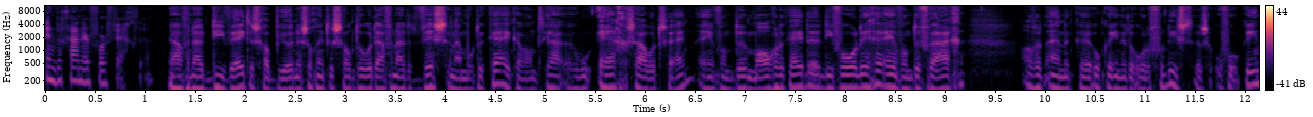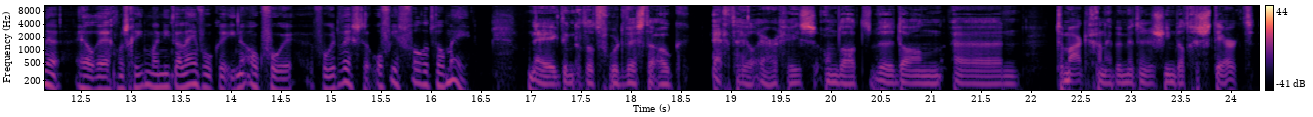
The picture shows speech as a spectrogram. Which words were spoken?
en we gaan ervoor vechten. Ja, vanuit die wetenschap, Björn, is toch interessant hoe we daar vanuit het Westen naar moeten kijken. Want ja, hoe erg zou het zijn? Een van de mogelijkheden die voorliggen, een van de vragen als uiteindelijk eh, Oekraïne de oorlog verliest? Dus voor Oekraïne heel erg misschien, maar niet alleen voor Oekraïne, ook voor, voor het Westen. Of is, valt het wel mee? Nee, ik denk dat dat voor het Westen ook echt heel erg is. Omdat we dan uh, te maken gaan hebben met een regime dat gesterkt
